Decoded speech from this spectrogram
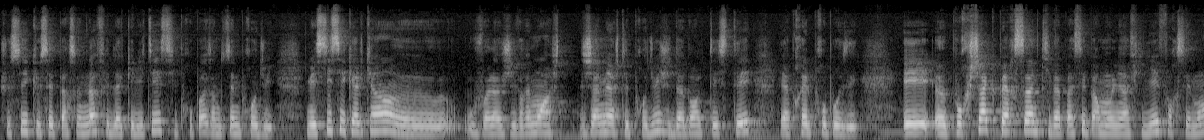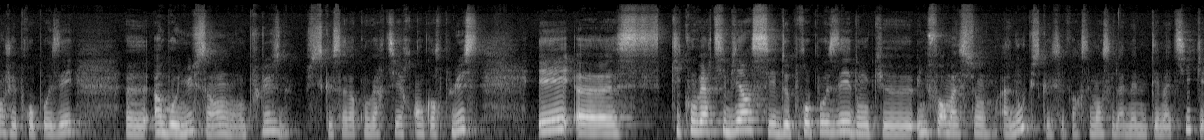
Je sais que cette personne-là fait de la qualité s'il propose un deuxième produit. Mais si c'est quelqu'un euh, où voilà, j'ai vraiment jamais acheté de produit, j'ai d'abord le tester et après le proposer. Et euh, pour chaque personne qui va passer par mon lien affilié, forcément, je vais proposer euh, un bonus hein, en plus, puisque ça va convertir encore plus. Et euh, ce qui convertit bien, c'est de proposer donc euh, une formation à nous, puisque c'est forcément c'est la même thématique,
